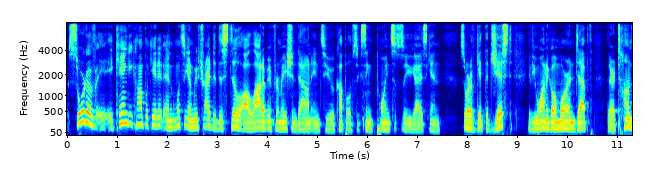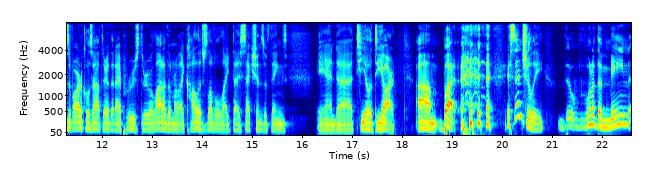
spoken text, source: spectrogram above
sort of it can get complicated and once again we've tried to distill a lot of information down into a couple of succinct points so you guys can sort of get the gist if you want to go more in depth there are tons of articles out there that i peruse through a lot of them are like college level like dissections of things and uh, TLDR. Um, but essentially, the, one of the main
